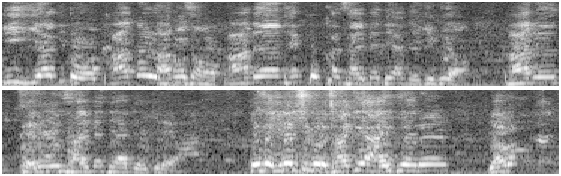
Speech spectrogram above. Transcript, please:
이 이야기도 반을 나눠서 반은 행복한 삶에 대한 얘기고요. 반은 괴로운 삶에 대한 얘기래요. 그래서 이런 식으로 자기의 아이디어를 여러 가지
